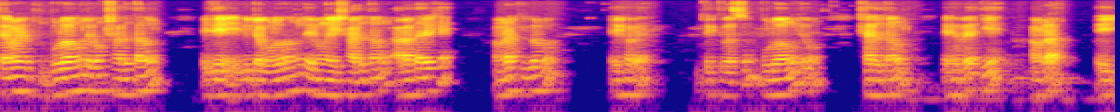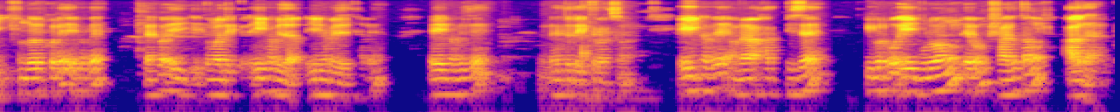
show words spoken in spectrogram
তারপরে বুড়ো আঙ্গুল এবং শাহাদত আঙ্গুল এই যে এই দুইটা বুড়ো আঙুল এবং এই সাদা আঙুল আলাদা রেখে আমরা কি করব? এইভাবে দেখতে পাচ্ছ, বুড়ো আঙুল এবং সাদা আঙুল এভাবে দিয়ে আমরা এই সুন্দর করে এইভাবে দেখো, এই তোমরা এইভাবে এইভাবে যেতে হবে। এইভাবে যে হয়তো দেখতে পাচ্ছ। এইভাবে আমরা হাত ভিজায় কি করব? এই বুড়ো আঙুল এবং সাদা আঙুল আলাদা রাখব।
